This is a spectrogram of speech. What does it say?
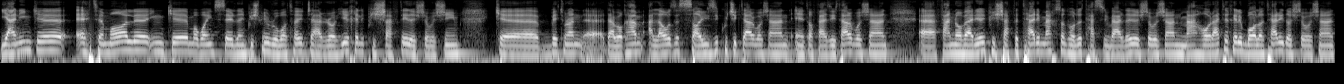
یعنی اینکه احتمال اینکه ما با این سیر داریم پیش بینی ربات های جراحی خیلی پیشرفته داشته باشیم که بتونن در واقع هم علاوه سایزی کوچیک‌تر باشن انعطاف پذیرتر باشن فناوری های پیشرفته مخصوصا تو حوزه تصویربرداری داشته باشن مهارت خیلی بالاتری داشته باشن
